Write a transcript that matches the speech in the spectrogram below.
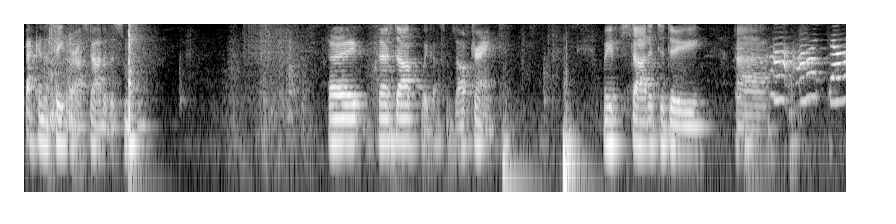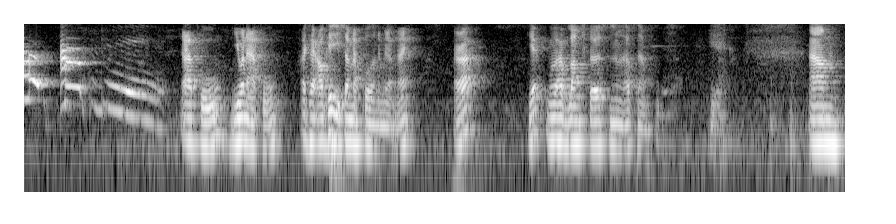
back in the seat where I started this morning. So first off, we got some soft drink. We've started to do uh, apple. You want apple? Okay, I'll get you some apple in a minute, mate. All right? Yep, we'll have lunch first and then we'll have apples. Yeah. Um,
